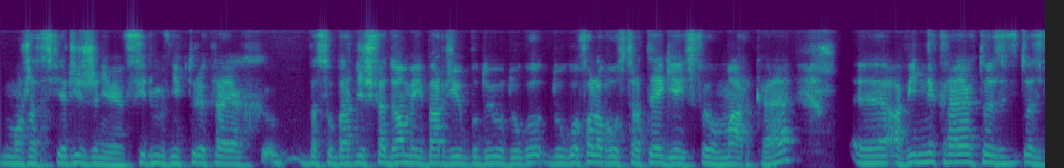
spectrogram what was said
można stwierdzić, że nie wiem, firmy w niektórych krajach są bardziej świadome i bardziej budują długo, długofalową strategię i swoją markę, a w innych krajach to jest, to jest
